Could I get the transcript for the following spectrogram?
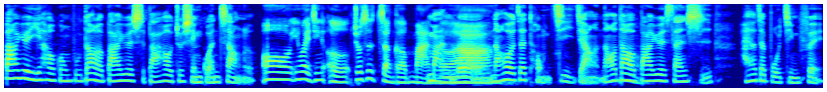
八月一号公布，到了八月十八号就先关账了。哦，因为已经额就是整个满满了、然后再统计这样，然后到了嗯八月三十还要再拨经费，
